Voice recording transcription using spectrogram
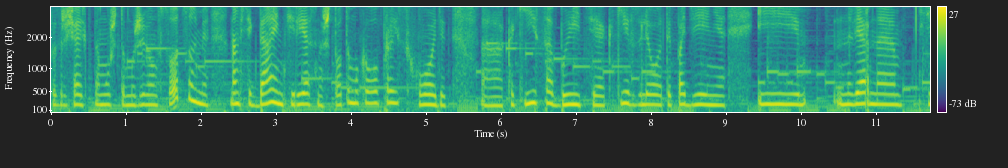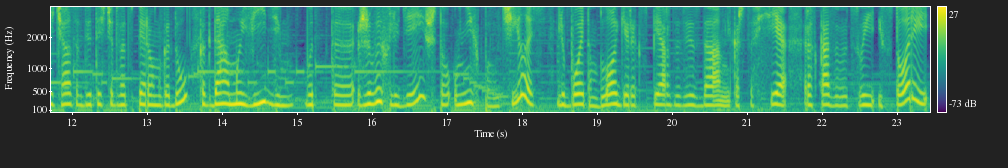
возвращаясь к тому, что мы живем в социуме, нам всегда интересно, что там у кого происходит, а, какие события, какие взлеты, падения. И наверное, сейчас, в 2021 году, когда мы видим вот э, живых людей, что у них получилось, любой там блогер, эксперт, звезда, мне кажется, все рассказывают свои истории,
